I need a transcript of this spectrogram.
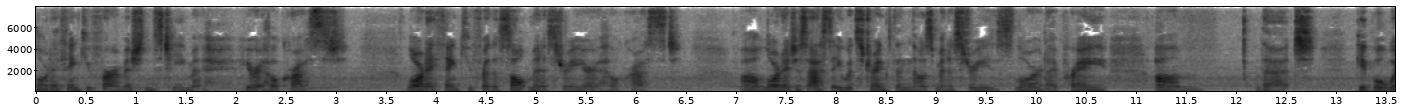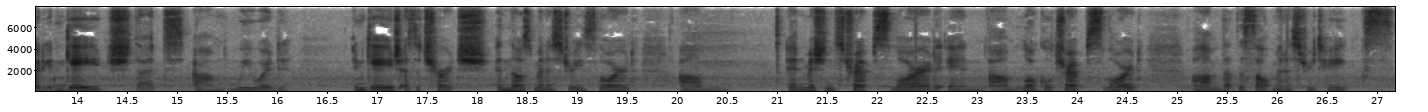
Lord, I thank you for our missions team here at Hillcrest. Lord, I thank you for the SALT ministry here at Hillcrest. Uh, Lord, I just ask that you would strengthen those ministries. Lord, I pray um, that people would engage, that um, we would engage as a church in those ministries, Lord, um, in missions trips, Lord, in um, local trips, Lord, um, that the SALT ministry takes.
